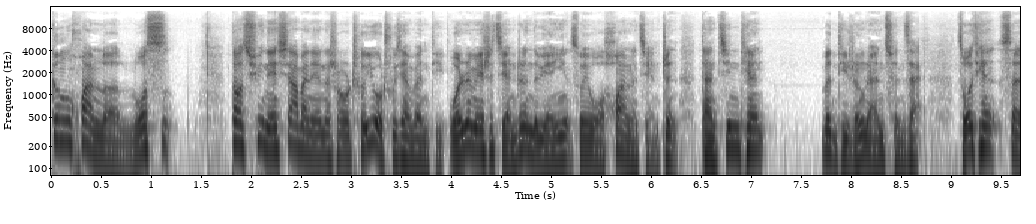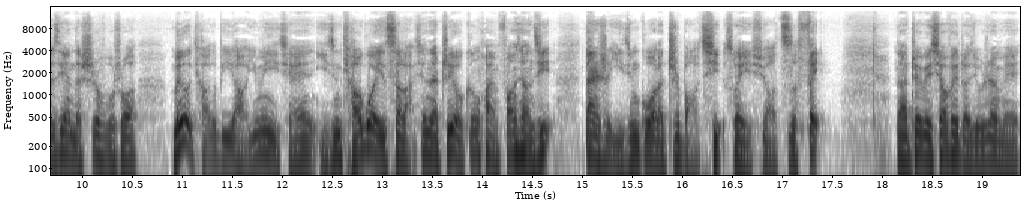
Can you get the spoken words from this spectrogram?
更换了螺丝。到去年下半年的时候，车又出现问题，我认为是减震的原因，所以我换了减震。但今天问题仍然存在。昨天 4S 店的师傅说没有调的必要，因为以前已经调过一次了，现在只有更换方向机，但是已经过了质保期，所以需要自费。那这位消费者就认为。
